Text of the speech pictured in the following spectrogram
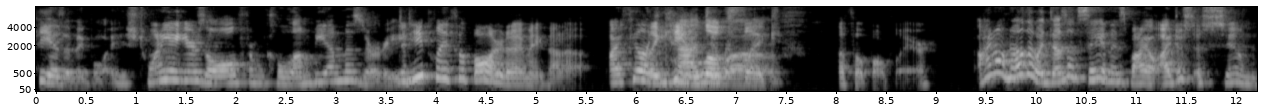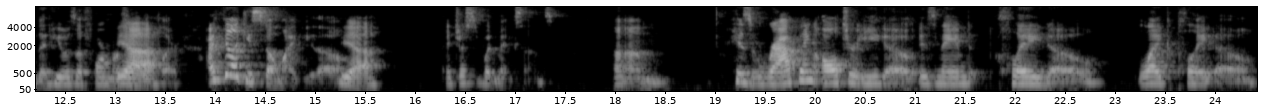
He is a big boy. He's 28 years old from Columbia, Missouri. Did he play football or did I make that up? I feel like, Like, he, he looks like- A football player. I don't know though. It doesn't say in his bio. I just assumed that he was a former Yeah. football player. I feel like he still might be though. Yeah. It just would make sense. Um, his rapping alter ego is named Play-Doh, like Play-Doh.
